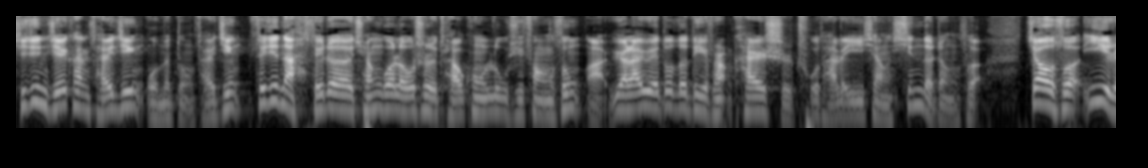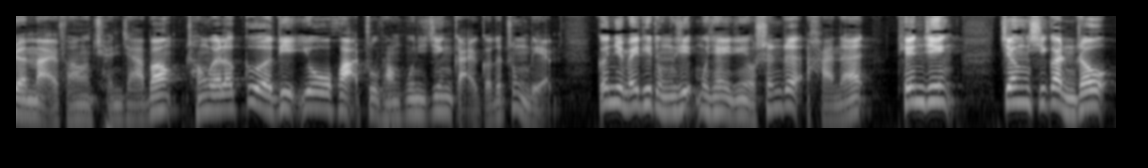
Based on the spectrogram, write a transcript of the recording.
齐俊杰看财经，我们懂财经。最近呢，随着全国楼市调控陆续放松啊，越来越多的地方开始出台了一项新的政策，叫做“一人买房全家帮”，成为了各地优化住房公积金改革的重点。根据媒体统计，目前已经有深圳、海南、天津、江西赣州、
